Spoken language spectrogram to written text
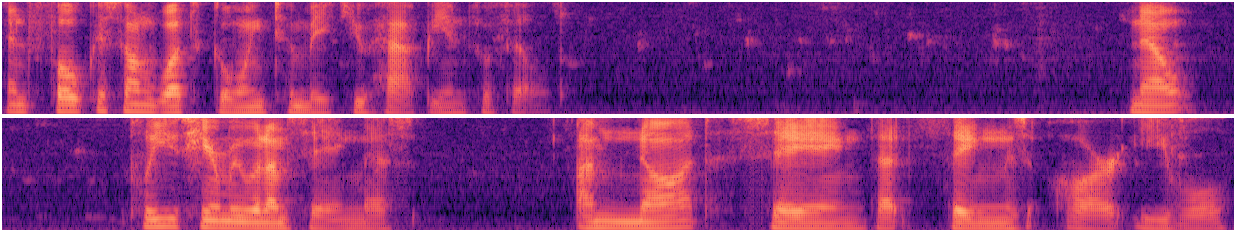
and focus on what's going to make you happy and fulfilled. Now, please hear me when I'm saying this. I'm not saying that things are evil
